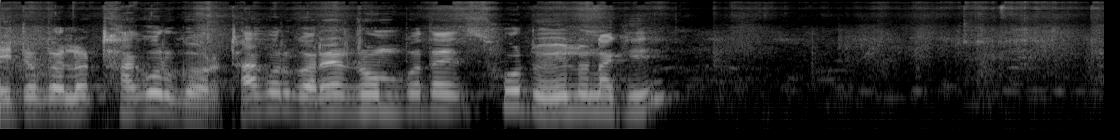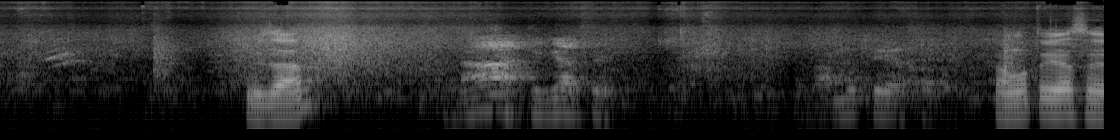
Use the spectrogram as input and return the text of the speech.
এইটুকু হলো ঠাকুর ঘর ঠাকুর ঘরের রুম বোধহয় ছোট হইল নাকি আমতে আছে।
